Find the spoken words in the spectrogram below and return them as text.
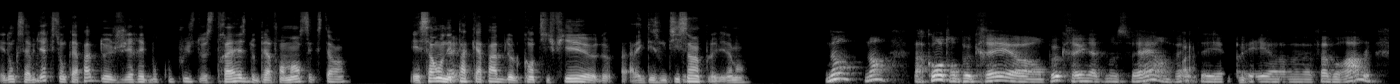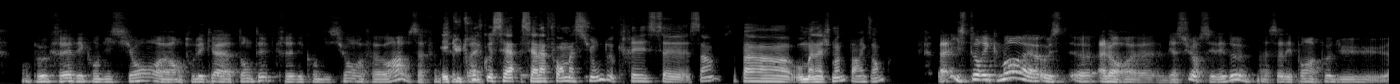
et donc ça veut dire qu'ils sont capables de gérer beaucoup plus de stress, de performance, etc. Et ça, on n'est pas capable de le quantifier euh, de- avec des outils simples, évidemment. Non, non. Par contre, on peut créer, euh, on peut créer une atmosphère en fait et, et, euh, favorable. On peut créer des conditions, euh, en tous les cas, tenter de créer des conditions favorables. Ça Et tu pas. trouves que c'est à, la formation de créer ce- ça? C'est pas au management, par exemple? Bah, historiquement, alors bien sûr, c'est les deux. Ça dépend un peu du,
